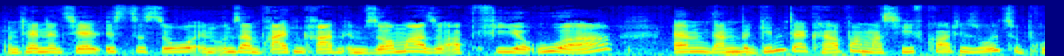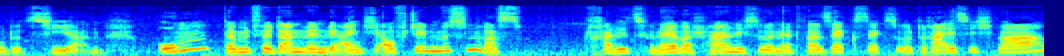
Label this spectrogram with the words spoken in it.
und tendenziell ist es so in unserem Breitengraden im Sommer so ab 4 Uhr, ähm, dann beginnt der Körper massiv Cortisol zu produzieren, um, damit wir dann, wenn wir eigentlich aufstehen müssen, was traditionell wahrscheinlich so in etwa 6, 6.30 Uhr war,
